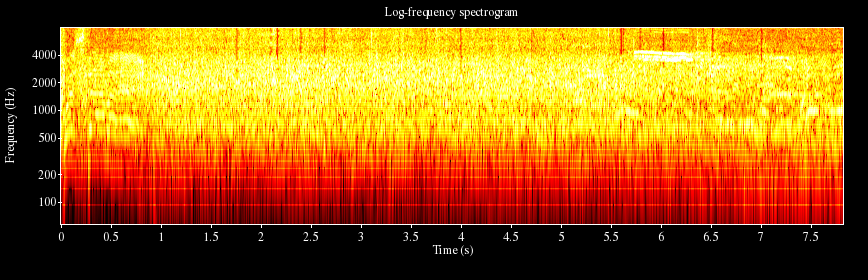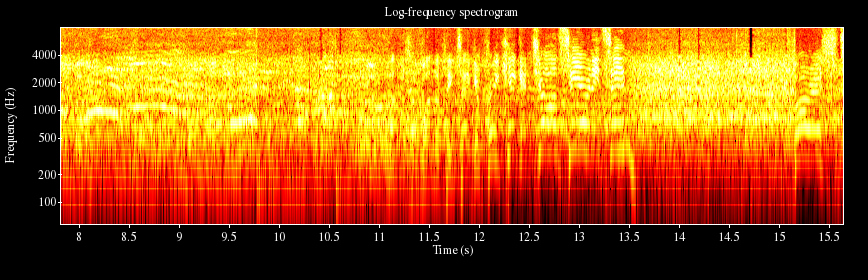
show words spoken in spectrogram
West Ham ahead. Well, that was a free kick, a chance here, and it's in. Forest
